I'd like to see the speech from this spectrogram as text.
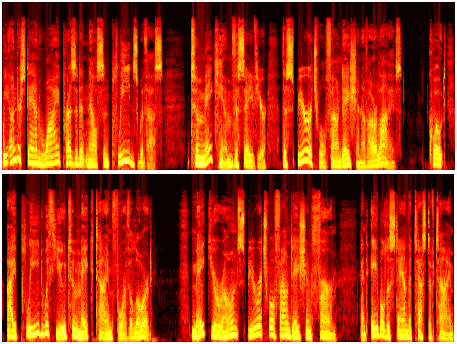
we understand why President Nelson pleads with us to make him, the Savior, the spiritual foundation of our lives. Quote, I plead with you to make time for the Lord. Make your own spiritual foundation firm and able to stand the test of time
